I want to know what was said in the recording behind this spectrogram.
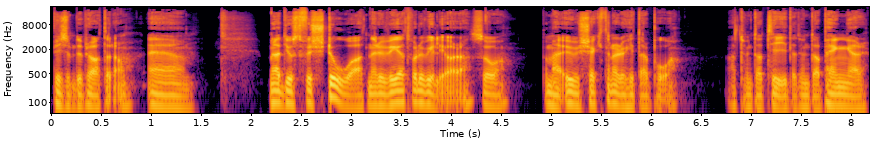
precis som du pratade om. Eh, men att just förstå att när du vet vad du vill göra, så de här ursäkterna du hittar på, att du inte har tid, att du inte har pengar,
